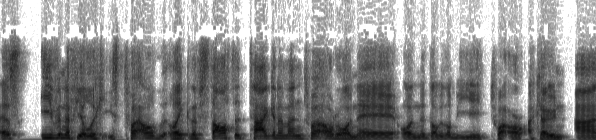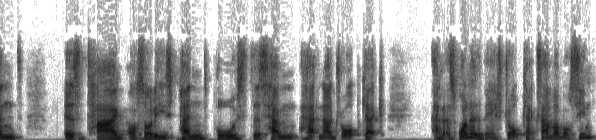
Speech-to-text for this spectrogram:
it's even if you look at his Twitter, like they've started tagging him in Twitter on uh, on the WWE Twitter account, and his tag, or sorry, his pinned post is him hitting a drop kick, and it's one of the best drop kicks I've ever seen.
